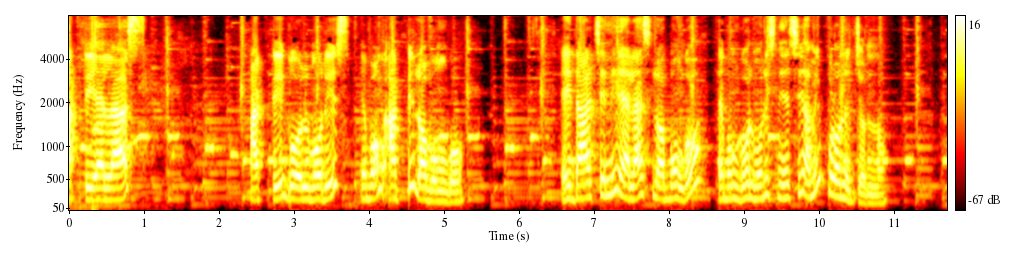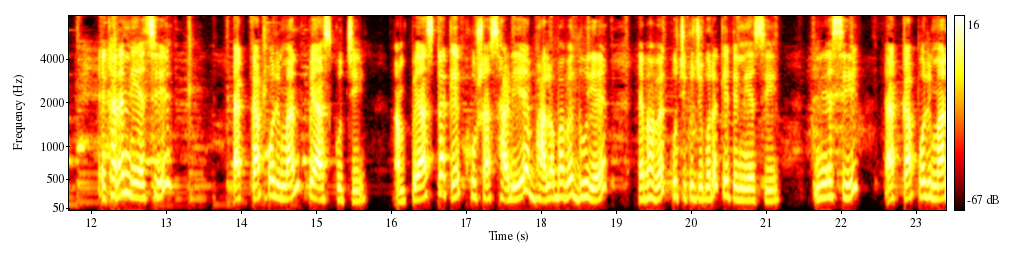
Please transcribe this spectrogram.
আটটি এলাচ, আটটি গোলমরিচ এবং আটটি লবঙ্গ। এই দারচিনি, এলাচ, লবঙ্গ এবং গোলমরিচ নিয়েছি আমি ফোড়নের জন্য। এখানে নিয়েছি এক কাপ পরিমাণ পেঁয়াজ কুচি। আমি পেঁয়াজটাকে খোসা ছাড়িয়ে ভালোভাবে ধুয়ে এভাবে কুচি কুচি করে কেটে নিয়েছি। নিয়েছি এক কাপ পরিমাণ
